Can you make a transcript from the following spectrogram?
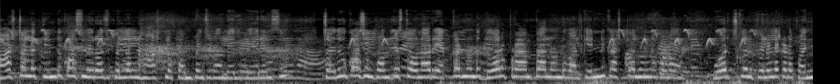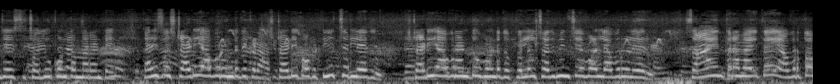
హాస్టల్లో తిండి కోసం ఈరోజు పిల్లల్ని హాస్టల్లో పంపించడం లేదు పేరెంట్స్. చదువు కోసం పంపిస్తూ ఉన్నారు. ఎక్కడి నుండి దూర ప్రాంతాల నుండి వాళ్ళకి ఎన్ని కష్టాలు ఉన్నా కూడా ఓర్చుకొని పిల్లలు ఇక్కడ పనిచేసి చదువుకుంటున్నారంటే కనీసం స్టడీ అవర్ ఉండదు ఇక్కడ. స్టడీకి ఒక టీచర్ లేదు. స్టడీ అవర్ అంటూ ఉండదు. పిల్లలు చదివించే వాళ్ళు ఎవరు లేరు. సాయంత్రం అయితే ఎవరితో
